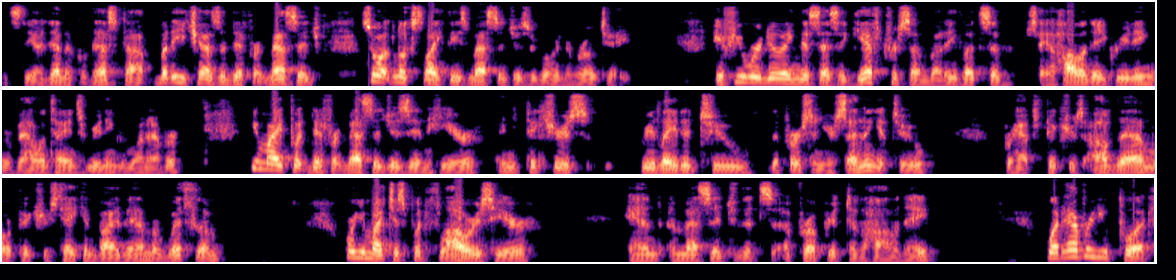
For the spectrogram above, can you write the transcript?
It's the identical desktop, but each has a different message, so it looks like these messages are going to rotate. If you were doing this as a gift for somebody, let's say a holiday greeting or Valentine's greeting or whatever, you might put different messages in here and pictures related to the person you're sending it to, perhaps pictures of them or pictures taken by them or with them. Or you might just put flowers here and a message that's appropriate to the holiday. Whatever you put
